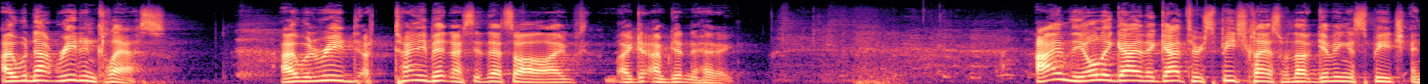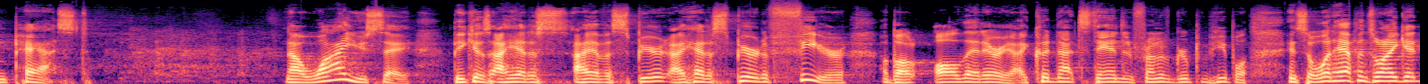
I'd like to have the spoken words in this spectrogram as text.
I would not read in class. I would read a tiny bit and I said, That's all. I, I, I'm getting a headache. I'm the only guy that got through speech class without giving a speech and passed. Now, why you say? Because I had a, I have a spirit, I had a spirit of fear about all that area. I could not stand in front of a group of people. And so, what happens when I get,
